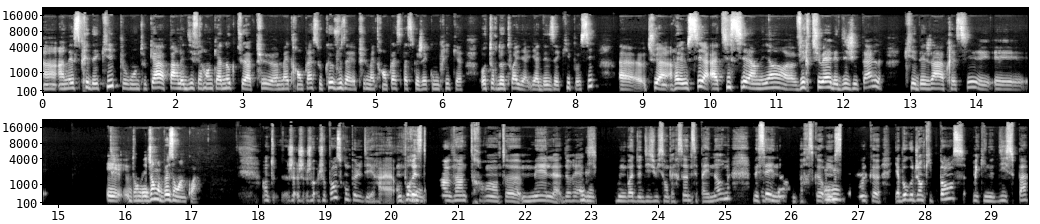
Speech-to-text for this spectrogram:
un, esprit d'équipe, ou en tout cas par les différents canaux que tu as pu euh, mettre en place ou que vous avez pu mettre en place, parce que j'ai compris qu'autour de toi, il y a, des équipes aussi. Euh, tu as réussi à, à, tisser un lien euh, virtuel et digital qui est déjà apprécié et, et et dont les gens ont besoin, quoi. Je, je, pense qu'on peut le dire. On pourrait se dire un 20-30 mails de réaction une boîte de 1800 personnes, c'est pas énorme, mais c'est mmh énorme parce qu'on mmh sait qu'il y a beaucoup de gens qui pensent, mais qui ne disent pas.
